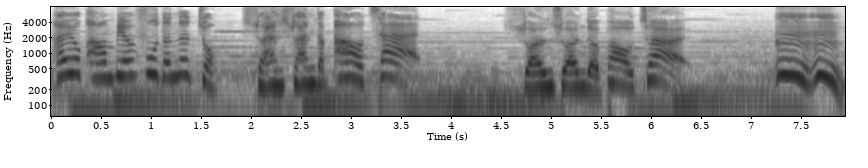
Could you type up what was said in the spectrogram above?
还有旁边附的那种酸酸的泡菜。酸酸的泡菜。嗯嗯，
